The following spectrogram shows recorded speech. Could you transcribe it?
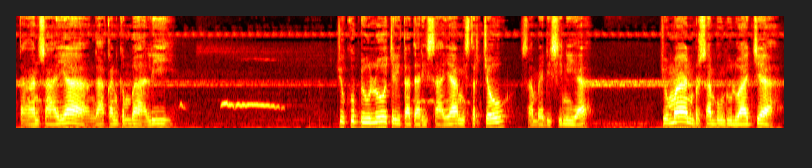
Tangan saya nggak akan kembali. Cukup dulu cerita dari saya Mr. Chow Sampai di sini ya. Cuman bersambung dulu aja.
